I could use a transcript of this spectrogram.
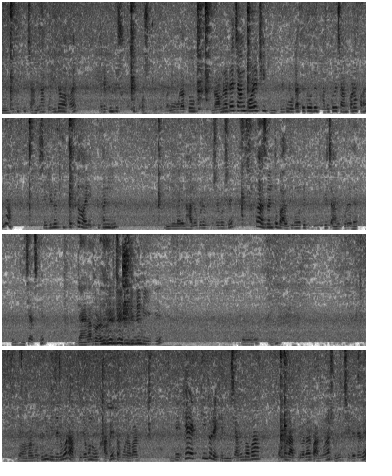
রোজ যদি একটু চান না করিয়ে দেওয়া হয় এটা কিন্তু খুব কষ্ট মানে ওরা তো গামলাটায় চান করে ঠিকই, কিন্তু ওটাতে তো ওদের ভালো করে চান করা হয় না। সেই জন্য কী করতে হয়, একটুখানি মানে ভালো করে ঘষে ঘষে, তো হাজব্যান্ড তো বালতির মধ্যে ডুবে ডুবে চান করে দেয়। করে দিয়েছে আজকে। ডায়না ধরে ধরে নিয়ে গিয়ে। তো তো আমার মতনই ভেজে নেব। রাত্রে যখন ও খাবে তখন আবার মেখে কিন্তু রেখে দিয়েছি। আমি বাবা, তখন রাত্রিবেলা আর পারব না, শরীর ছেড়ে দেবে।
